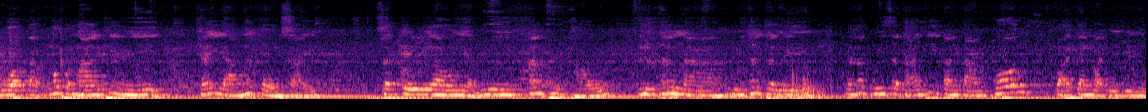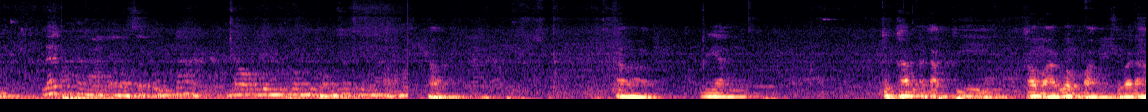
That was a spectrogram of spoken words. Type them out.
บวกกับงบประมาณที่มีใช้อย่างให้โปร่งใสสตูลเราเนี่ยมีทั้งภูเขามีทั้งนา มีทั้งทะเลนะครับ มีสถานที่ต่างๆ พร้อมกว่าจังหวัดอื่นๆและพัฒนาจังหวัดสตูลได้ เราดึงคนของสตูล เข้ามาร่วมฟังเสวนา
